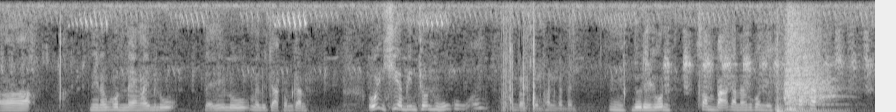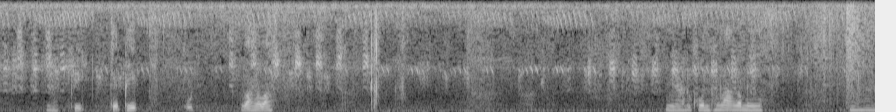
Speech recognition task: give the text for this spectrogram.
อ่านี่นะทุกคนแมงอะไรไม่รู้ แต่ที่รู้ไม่รู้จักเหมือนกันโอ้ยเขี้ยบินชนหูกูเอ้ยมันผสมพันธุ์กันตันอืมดูดิทุกคนซ่อมบะกันนะทุกคนนี่ อืมพริกเก็บพริกอุ๊ยระวังระวังนี่นะทุกคนข้างล่างก็มีอืม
